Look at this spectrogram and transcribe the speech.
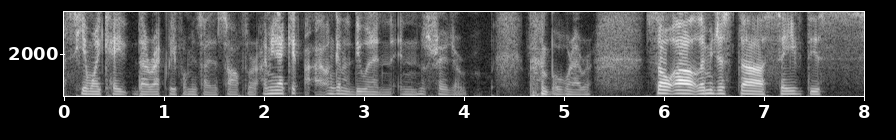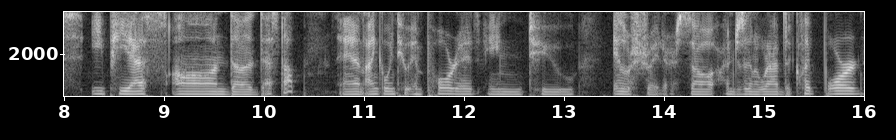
CMYK directly from inside the software. I mean, I could, I'm gonna do it in, in Illustrator, but whatever. So uh, let me just uh, save this EPS on the desktop, and I'm going to import it into Illustrator. So I'm just gonna grab the clipboard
